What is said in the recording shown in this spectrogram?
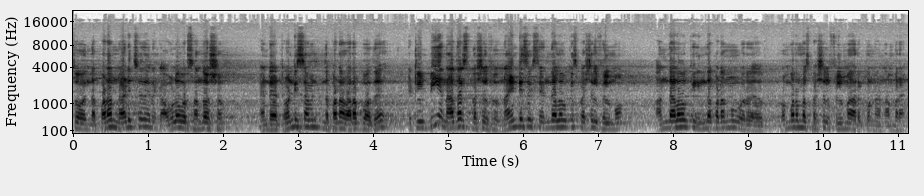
ஸோ இந்த படம் நடித்தது எனக்கு அவ்வளோ ஒரு சந்தோஷம். அண்ட் டுவெண்ட்டி செவன்த் இந்த படம் வரப்போகுது. It will be another special film ninety six எந்த அளவுக்கு ஸ்பெஷல் ஃபில்மோ அந்த அளவுக்கு இந்த படமும் ஒரு ரொம்ப ரொம்ப ஸ்பெஷல் ஃபில்மாக இருக்கும்னு நான் நம்புகிறேன்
